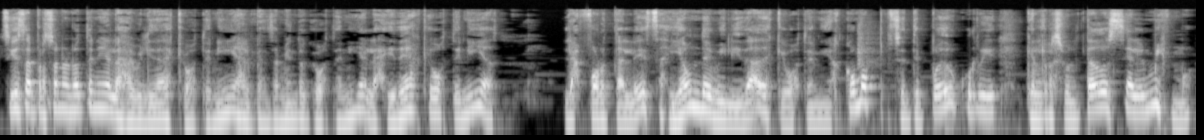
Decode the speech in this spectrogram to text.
Si esa persona no tenía las habilidades que vos tenías, el pensamiento que vos tenías, las ideas que vos tenías, las fortalezas y aún debilidades que vos tenías, ¿cómo se te puede ocurrir que el resultado sea el mismo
